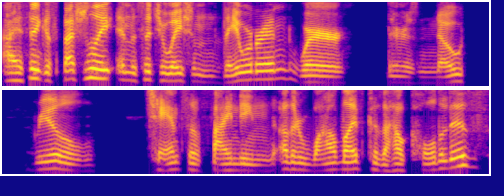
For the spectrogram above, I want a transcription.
I think, especially in the situation they were in, where there is no real chance of finding other wildlife because of how cold it is.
